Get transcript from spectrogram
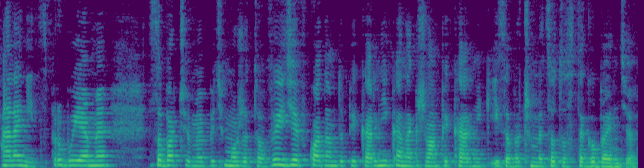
Ale nic, spróbujemy, zobaczymy, być może to wyjdzie, wkładam do piekarnika, nagrzewam piekarnik i zobaczymy co to z tego będzie.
